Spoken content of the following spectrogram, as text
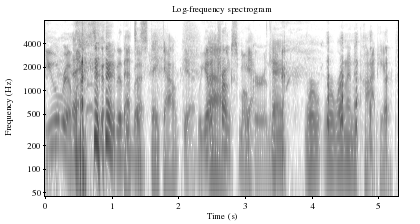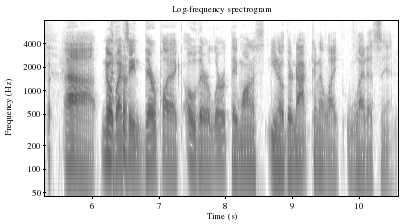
ribeyes in the back. That's a back. stakeout. Yeah, we got a Uh, trunk yeah, smoker in okay, there. we're we're running it hot here. Uh, no, but I'm saying they're probably like, oh, they're alert. They want us. You know, they're not gonna like let us in,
